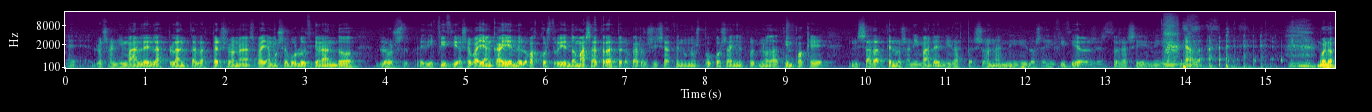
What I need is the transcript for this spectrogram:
eh, los animales, las plantas, las personas vayamos evolucionando, los edificios se vayan cayendo y lo vas construyendo más atrás, pero claro, si se hacen unos pocos años, pues no da tiempo a que se adapten los animales, ni las personas, ni los edificios. Esto es así, ni, nada. bueno,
